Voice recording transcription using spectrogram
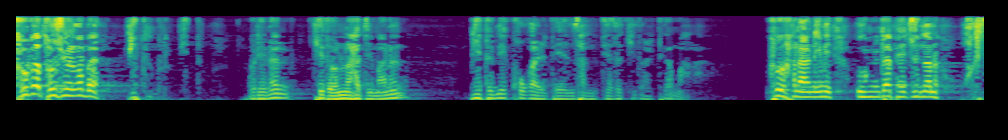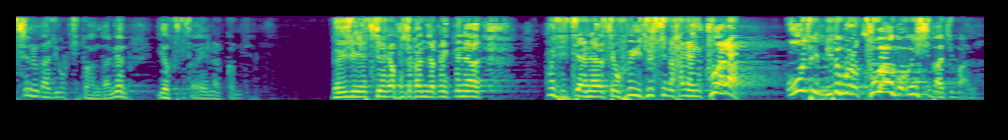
그보다 더 중요한 건 뭐야? 믿음으로, 믿음으로. 우리는 기도는 하지만은 믿음이 고갈된 상태에서 기도할 때가 많아. 그 하나님이 응답해 준다는 확신을 가지고 기도한다면 역사에 날 겁니다. 너희 중에 지혜가 부족한 자가 있거냐? 꾸짖지 아니하세요 후히 주시는 하나님 구하라! 오직 믿음으로 구하고 의심하지 말라.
